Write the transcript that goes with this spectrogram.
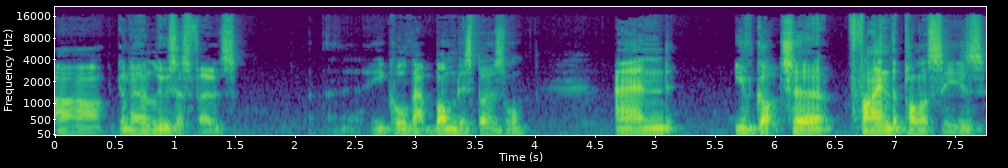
are going to lose us votes. He called that bomb disposal. And you've got to find the policies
